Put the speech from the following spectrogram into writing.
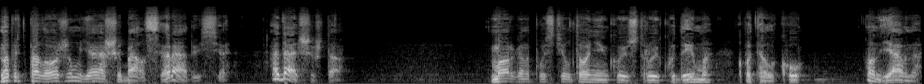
Но, предположим, я ошибался. Радуйся. А дальше что? — Морган пустил тоненькую струйку дыма к потолку. Он явно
